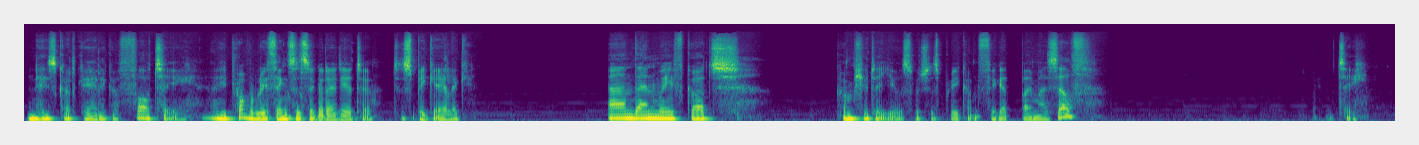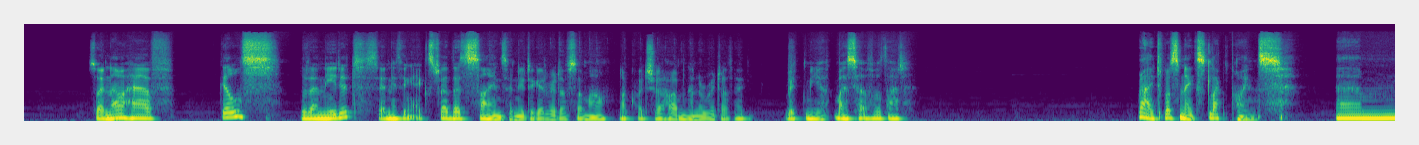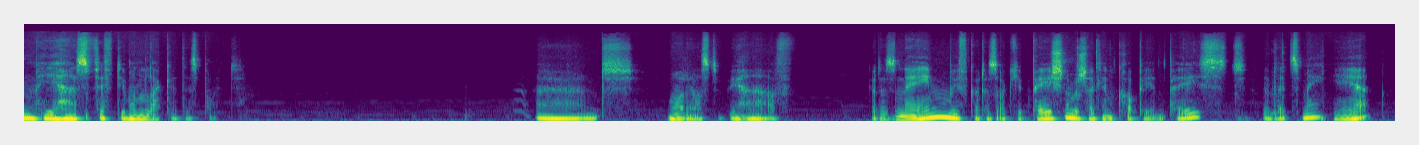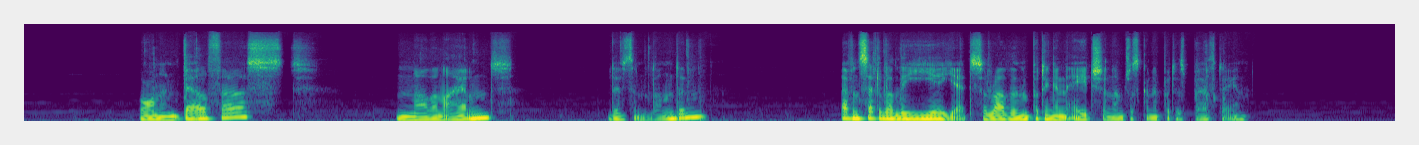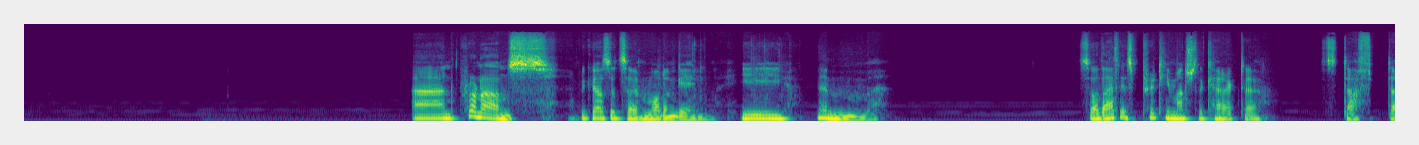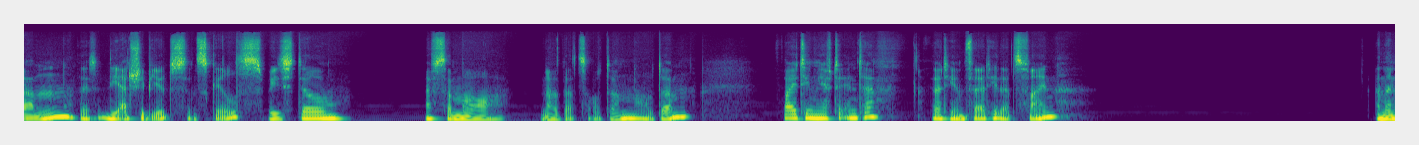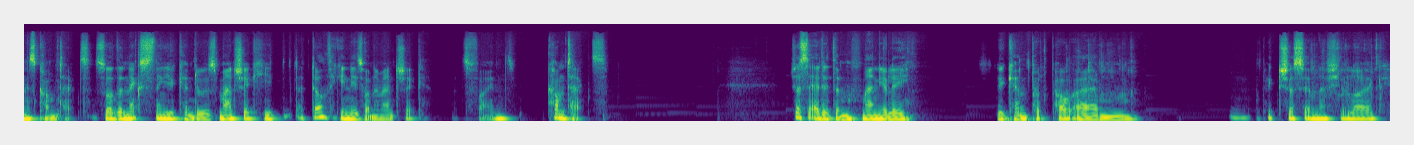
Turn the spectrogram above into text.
And he's got Gaelic of 40. He probably thinks it's a good idea to, to speak Gaelic. And then we've got computer use, which is pre-configured by myself. 20. So I now have skills that I needed. Is there anything extra? That's science I need to get rid of somehow. Not quite sure how I'm going to rid of it. Rid me myself of that. Right, what's next? Luck points. Um, he has 51 luck at this point. And what else do we have? Got his name, we've got his occupation, which I can copy and paste. It lets me, yeah. Born in Belfast, Northern Ireland, lives in London. I haven't settled on the year yet, so rather than putting an age in, I'm just going to put his birthday in. And pronouns, because it's a modern game. He, him. So that is pretty much the character stuff done. The, the attributes and skills. We still have some more. No, that's all done. All done. Fighting we have to enter. 30 and 30, that's fine. And then his contacts. So the next thing you can do is magic. He, I don't think he needs one magic. That's fine. Contacts. Just edit them manually. You can put um, pictures in if you like.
